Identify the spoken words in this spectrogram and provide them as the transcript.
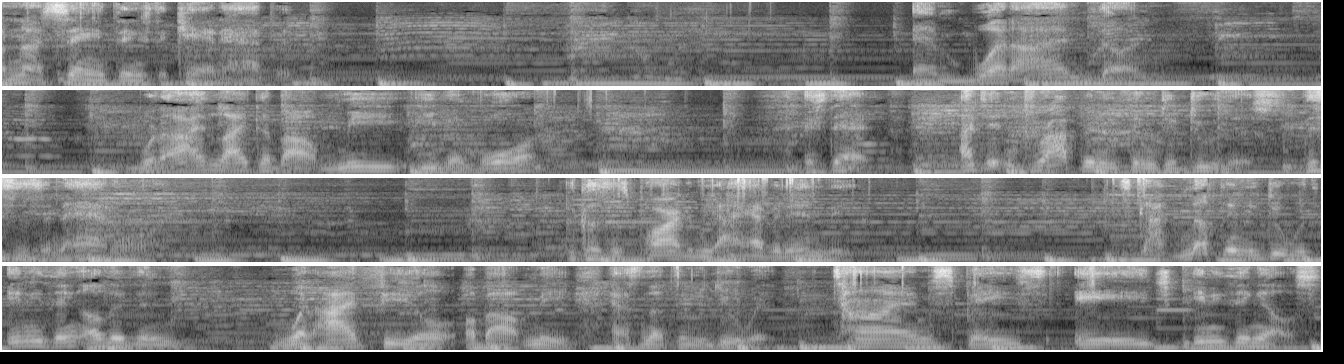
I'm not saying things that can't happen. And what I've done, what I like about me even more, is that I didn't drop anything to do this. This is an add on. Because it's part of me, I have it in me. It's got nothing to do with anything other than what I feel about me. It has nothing to do with time, space, age, anything else.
